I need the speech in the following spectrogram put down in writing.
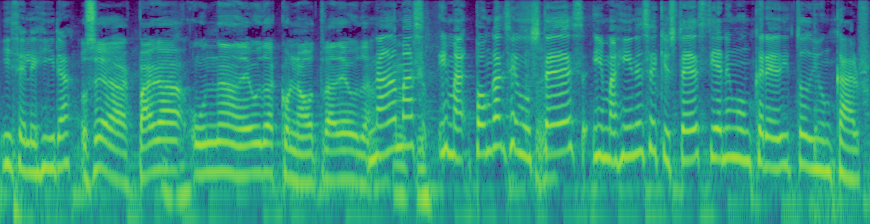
y se le gira. O sea, paga una deuda con la otra deuda. Nada más, ima- pónganse ustedes, imagínense que ustedes tienen un crédito de un carro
